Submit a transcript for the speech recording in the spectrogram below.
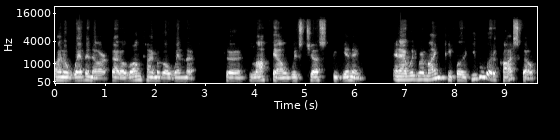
on a webinar about a long time ago when the the lockdown was just beginning and I would remind people that you can go to Costco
